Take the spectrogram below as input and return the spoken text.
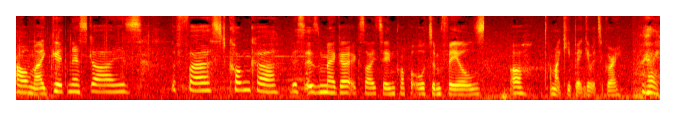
Oh my goodness, guys. The first conker. This is mega exciting, proper autumn feels. Oh, I might keep it and give it to Gray. Okay,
